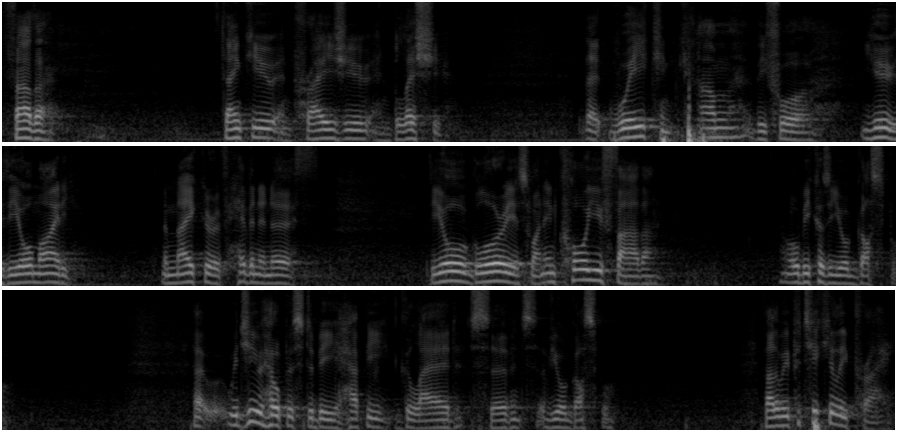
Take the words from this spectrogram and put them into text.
Father, thank you and praise you and bless you that we can come before you, the Almighty, the Maker of heaven and earth, the all glorious one, and call you Father, all because of your gospel. Uh, would you help us to be happy, glad servants of your gospel? Father, we particularly pray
